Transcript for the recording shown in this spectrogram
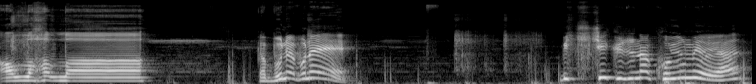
Allah Allah. Ya bu ne bu ne? Bir çiçek yüzünden koyulmuyor ya.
